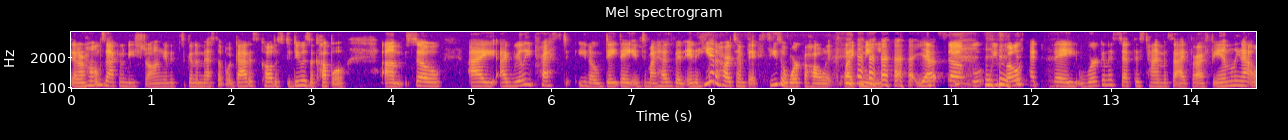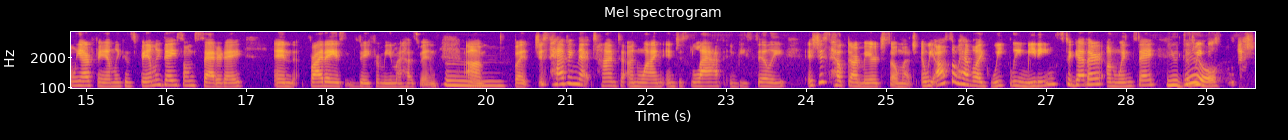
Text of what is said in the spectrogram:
then our home's not going to be strong and it's going to mess up what god has called us to do as a couple um, so I, I really pressed, you know, date day into my husband, and he had a hard time with that because he's a workaholic like me. yep. so we both had to say, we're going to set this time aside for our family, not only our family, because family days on Saturday, and Friday is the day for me and my husband. Mm. Um, but just having that time to unwind and just laugh and be silly, it's just helped our marriage so much. And we also have like weekly meetings together on Wednesday. You do. We do so much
